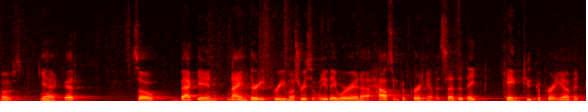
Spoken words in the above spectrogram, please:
Most, yeah, good. So back in 933, most recently they were in a house in Capernaum. It said that they came to Capernaum, and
